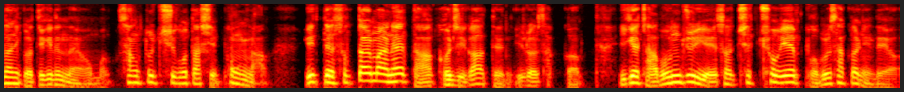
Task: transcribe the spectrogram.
나니까 어떻게 됐나요? 막 상투 치고 다시 폭락. 이때 석 달 만에 다 거지가 된 이런 사건. 이게 자본주의에서 최초의 버블 사건인데요.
